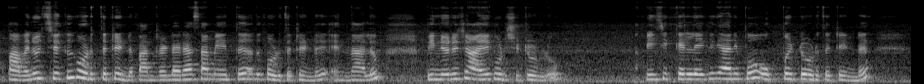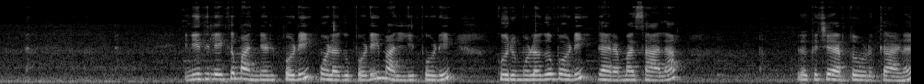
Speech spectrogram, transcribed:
അപ്പം അവന് ഉച്ചയ്ക്ക് കൊടുത്തിട്ടുണ്ട്. പന്ത്രണ്ടര സമയത്ത് അത് കൊടുത്തിട്ടുണ്ട്. എന്നാലും പിന്നെ ഒരു ചായ കുടിച്ചിട്ടുള്ളൂ. അപ്പം ഈ ചിക്കനിലേക്ക് ഞാനിപ്പോൾ ഉപ്പിട്ട് കൊടുത്തിട്ടുണ്ട്. ഇനി ഇതിലേക്ക് മഞ്ഞൾപ്പൊടി മുളക് പൊടി മല്ലിപ്പൊടി കുരുമുളക് പൊടി ഗരം മസാല ഇതൊക്കെ ചേർത്ത് കൊടുക്കുകയാണ്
